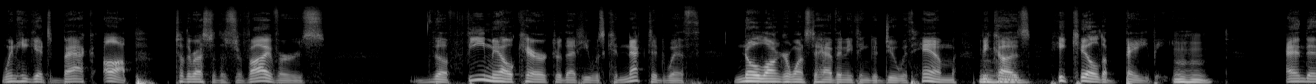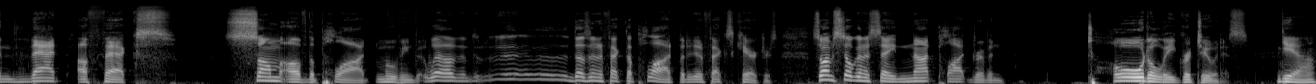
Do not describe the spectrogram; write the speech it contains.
when he gets back up to the rest of the survivors, the female character that he was connected with no longer wants to have anything to do with him because he killed a baby Mm-hmm. and then that affects some of the plot moving well it doesn't affect the plot but it affects characters so i'm still going to say not plot driven totally gratuitous Yeah.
